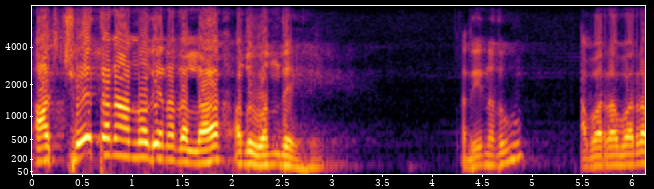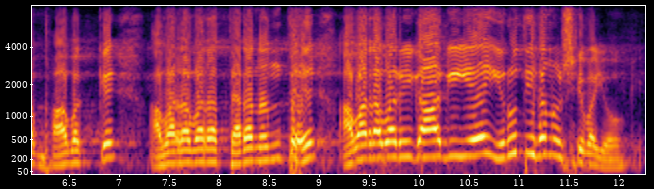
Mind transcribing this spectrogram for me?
ಆ ಚೇತನ ಅನ್ನೋದೇನದಲ್ಲ, ಅದು ಒಂದೇ. ಅದೇನದು? ಅವರವರ ಭಾವಕ್ಕೆ, ಅವರವರ ತೆರನಂತೆ, ಅವರವರಿಗಾಗಿಯೇ ಇರುತಿಹನು ಶಿವಯೋಗಿ.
